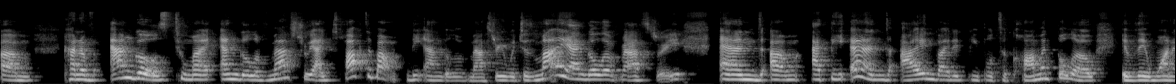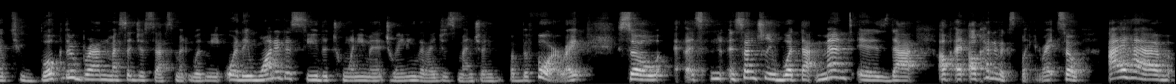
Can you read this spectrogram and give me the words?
um, kind of angles to my angle of mastery. I talked about the angle of mastery, which is my angle of mastery. And um, at the end, I invited people to comment below if they wanted to book their brand message assessment with me or they wanted to see the 20 minute training that I just mentioned before right? So essentially, what that meant is that I'll, I'll kind of explain, right? So I have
